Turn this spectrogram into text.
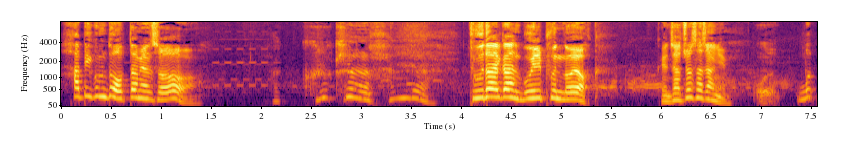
합의금도 없다면서. 그렇게는 한데. 두 달간 무일푼 노역. 괜찮죠 사장님? 어, 뭐,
